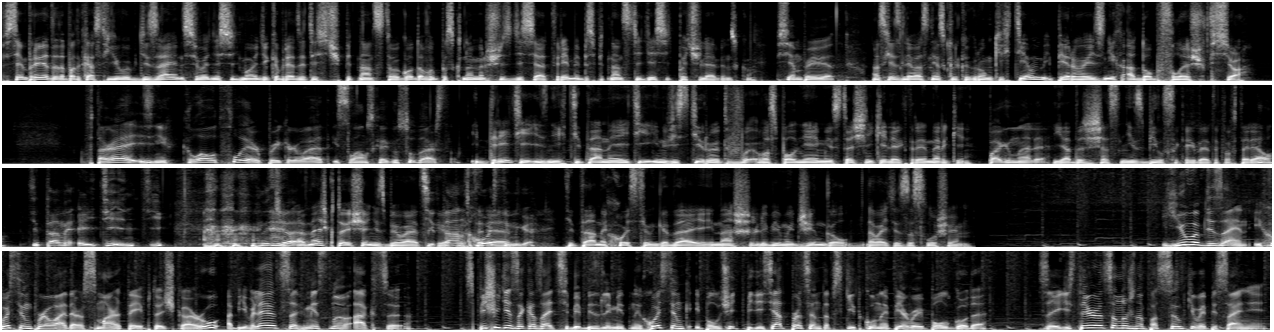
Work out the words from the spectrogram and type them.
Всем привет, это подкаст UWeb Design. Сегодня 7 декабря 2015 года, выпуск номер 60. Время без 15.10 по Челябинску. Всем привет. У нас есть для вас несколько громких тем. Первая из них Adobe Flash «Все». Вторая из них Cloudflare прикрывает исламское государство. И третья из них Титаны IT инвестируют в восполняемые источники электроэнергии. Погнали. Я даже сейчас не сбился, когда это повторял. Титаны AT&T. Ну чё? А знаешь, кто еще не сбивается? Титан хостинга. Титаны хостинга, да, и наш любимый джингл. Давайте заслушаем. UWeb Design и хостинг-провайдер smarttape.ru объявляют совместную акцию. Спешите заказать себе безлимитный хостинг и получить 50% скидку на первые полгода. Зарегистрироваться нужно по ссылке в описании.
